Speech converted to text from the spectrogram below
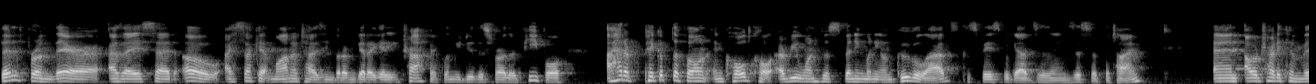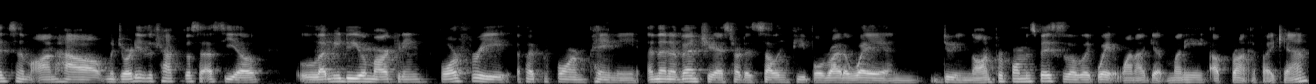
Then from there, as I said, oh, I suck at monetizing, but I'm good at getting traffic. Let me do this for other people. I had to pick up the phone and cold call everyone who was spending money on Google ads because Facebook ads didn't exist at the time. And I would try to convince them on how majority of the traffic goes to SEO. Let me do your marketing for free. If I perform, pay me. And then eventually I started selling people right away and doing non-performance based because I was like, wait, why not get money up front if I can?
